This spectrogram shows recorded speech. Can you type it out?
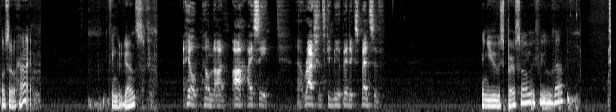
Also, hi. Finger guns. He'll he'll nod. Ah, I see. Uh, rations can be a bit expensive. Can you spare some if you have?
